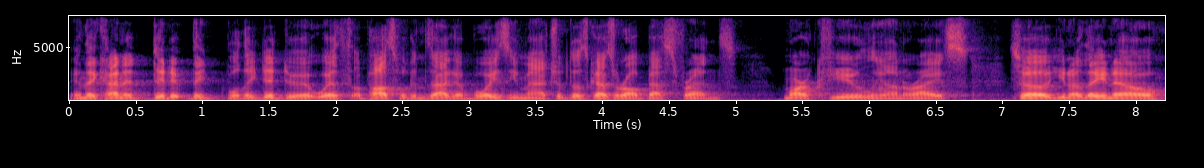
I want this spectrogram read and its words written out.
and they kind of did it, they well, they did do it with a possible Gonzaga Boise matchup. Those guys are all best friends. Mark Few, Leon Rice. So, you know, they know,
